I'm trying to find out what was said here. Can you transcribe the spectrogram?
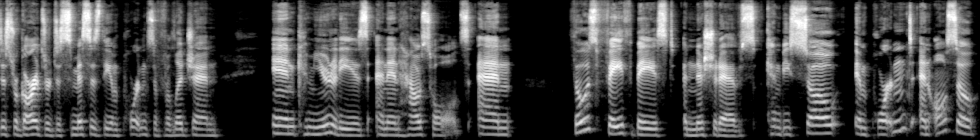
disregards or dismisses the importance of religion in communities and in households. And those faith based initiatives can be so important and also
